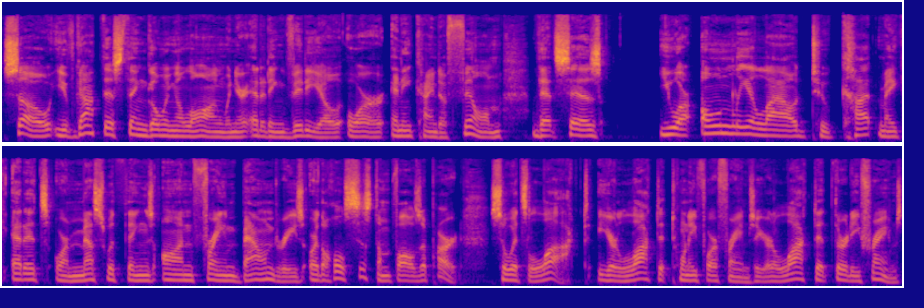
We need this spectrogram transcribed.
So you've got this thing going along when you're editing video or any kind of film that says you are only allowed to cut, make edits, or mess with things on frame boundaries, or the whole system falls apart. So it's locked. You're locked at 24 frames, or you're locked at 30 frames.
